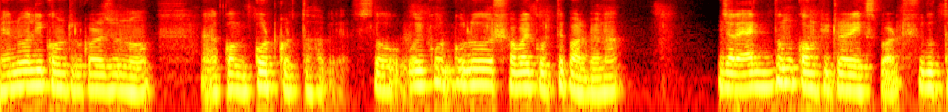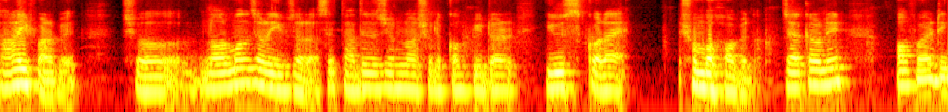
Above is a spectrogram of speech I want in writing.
ম্যানুয়ালি কন্ট্রোল করার জন্য কোড করতে হবে। সো ওই কোডগুলো সবাই করতে পারবে না। যারা একদম কম্পিউটার এক্সপার্ট শুধু তারাই পারবে। সো নর্মাল যারা ইউজার আছে, তাদের জন্য আসলে কম্পিউটার ইউজ করা সম্ভব হবে না। যার কারণে অপারেটিং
